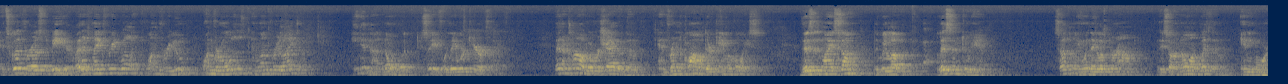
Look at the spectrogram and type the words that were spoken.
it's good for us to be here. Let us make three dwellings, one for you, one for Moses, and one for Elijah. He did not know what to say, for they were terrified. Then a cloud overshadowed them, and from the cloud there came a voice. This is my son, the beloved. Listen to him. Suddenly, when they looked around, they saw no one with them anymore,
